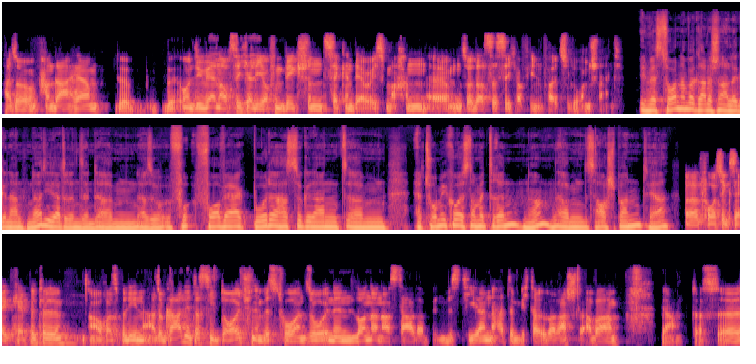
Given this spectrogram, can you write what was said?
Also von daher, äh, und die werden auch sicherlich auf dem Weg schon Secondaries machen, ähm, sodass es sich auf jeden Fall zu lohnen scheint. Investoren haben wir gerade schon alle genannt, ne, die da drin sind. Ähm, also Vorwerk, Burde hast du genannt, ähm, Atomico ist noch mit drin, ne? Ähm, ist auch spannend, ja. Äh, 468 Capital, auch aus Berlin. Also gerade, dass die deutschen Investoren so in den Londoner Startup investieren, hatte mich da überrascht, aber ja, das, äh,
